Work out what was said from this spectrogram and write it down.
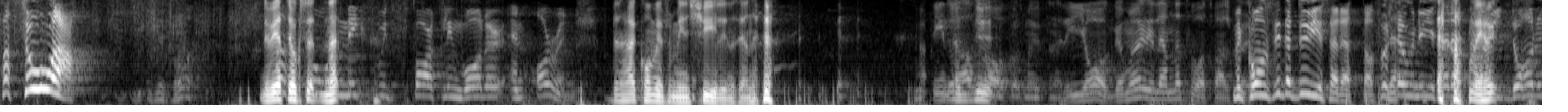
Passoa! Nu vet jag också, Passoa när, mixed with sparkling water and orange. den här kommer ju från min kyl inser jag nu. Det är inte alls Du- AK som har gjort det jag. Jag har ju lämnat två svalg. Men konstigt att du gissar rätt då. Första gången du gissar rätt, men jag- då har du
